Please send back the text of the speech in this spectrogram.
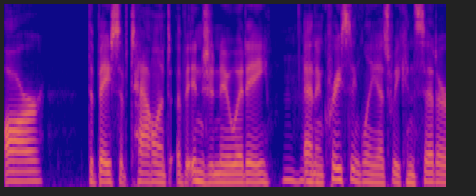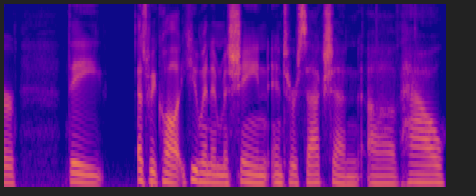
are the base of talent, of ingenuity, mm-hmm. and increasingly as we consider the, as we call it, human and machine intersection of how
